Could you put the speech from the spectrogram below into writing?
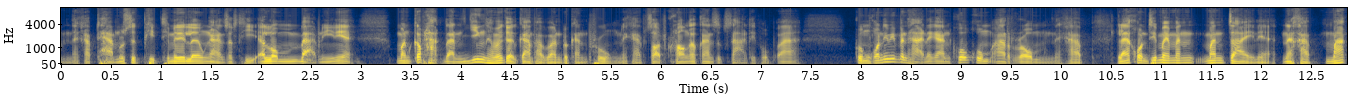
ำนะครับ แถมรู้สึกผิดที่ไม่ได้เริ่มงานสักที อารมณ์แบบนี้เนี่ย มันก็ผลักดันยิ่งทำให้เกิดการผัดวันประกันพรุ่งนะครับ สอดคล้องกับการศึกษาที่พบว่า กลุ่มคนที่มีปัญหาในการควบคุมอารมณ์นะครับ และคนที่ไม่มั่นมั่นใจเนี่ยนะครับ มัก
